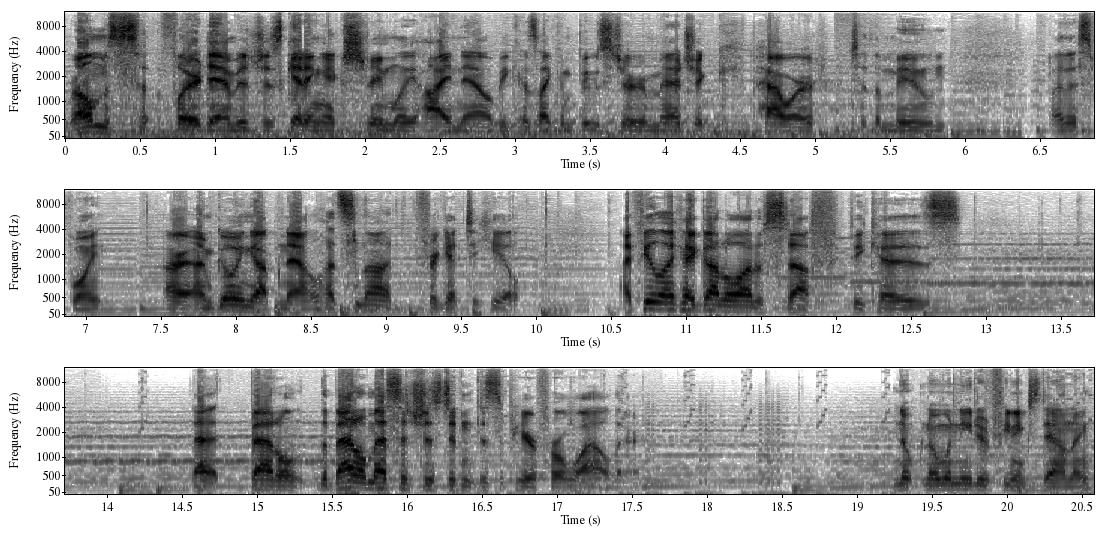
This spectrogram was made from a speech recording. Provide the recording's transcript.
Relm's flare damage is getting extremely high now because I can boost her magic power to the moon by this point. Alright, I'm going up now. Let's not forget to heal. I feel like I got a lot of stuff because that battle, the battle message just didn't disappear for a while there. Nope, no one needed Phoenix Downing.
